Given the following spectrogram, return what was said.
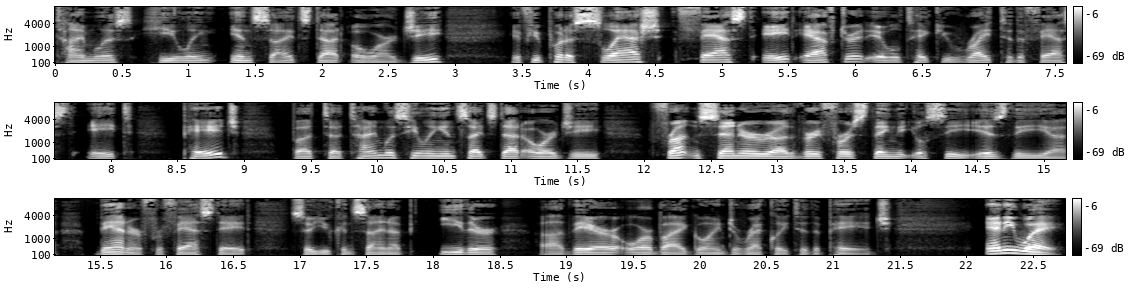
timelesshealinginsights.org. If you put a slash fast 8 after it, it will take you right to the fast 8 page. But uh, timelesshealinginsights.org, front and center, uh, the very first thing that you'll see is the uh, banner for Fast 8, so you can sign up either uh, there or by going directly to the page. Anyway,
